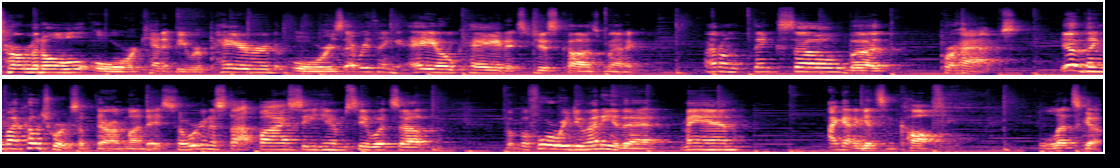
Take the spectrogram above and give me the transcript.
terminal or can it be repaired or is everything a-okay and it's just cosmetic. I don't think so, but perhaps. The other thing, my coach works up there on Mondays, so we're gonna stop by, see him, see what's up. But before we do any of that, man, I gotta get some coffee. Let's go.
